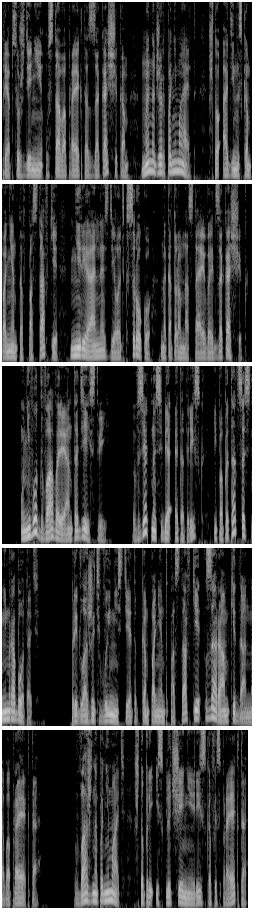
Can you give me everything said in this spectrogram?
При обсуждении устава проекта с заказчиком менеджер понимает, что один из компонентов поставки нереально сделать к сроку, на котором настаивает заказчик. У него два варианта действий. Взять на себя этот риск и попытаться с ним работать. Предложить вынести этот компонент поставки за рамки данного проекта. Важно понимать, что при исключении рисков из проекта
